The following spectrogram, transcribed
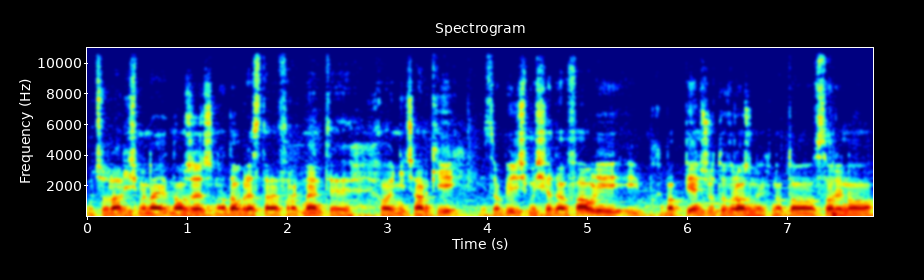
Uczulaliśmy na jedną rzecz, na dobre stałe fragmenty chojniczanki i zrobiliśmy 7 fauli i chyba 5 rzutów rożnych. No to sorry, no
